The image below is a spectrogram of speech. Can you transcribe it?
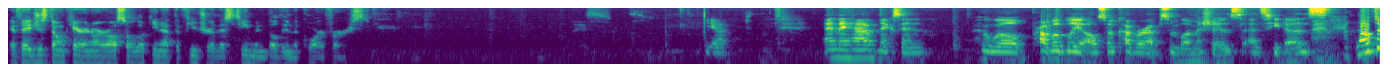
if they just don't care and are also looking at the future of this team and building the core first. Yeah. And they have Nixon who will probably also cover up some blemishes as he does. and also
